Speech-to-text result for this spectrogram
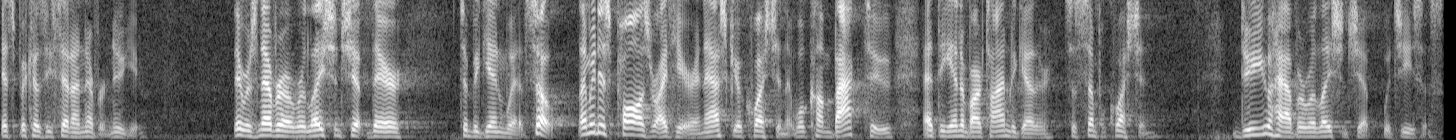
It's because he said, I never knew you. There was never a relationship there to begin with. So let me just pause right here and ask you a question that we'll come back to at the end of our time together. It's a simple question Do you have a relationship with Jesus?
